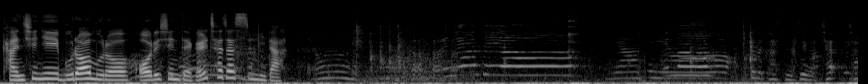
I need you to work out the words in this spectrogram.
간신히 물어 물어 어르신 댁을 찾았습니다. 그래 갔어요 제가 자, 자.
